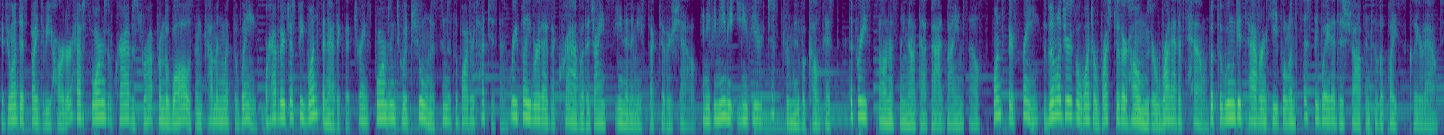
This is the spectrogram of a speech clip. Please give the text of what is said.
If you want this fight to be harder, have swarms of crabs drop from the walls and come in with the wave. Or have there just be one fanatic that transforms into a chuul as soon as the water touches them. Reflavor as a crab with a giant sea anemone stuck to their shell. And if you need it easier, just remove a cultist. The priest's honestly not that bad by himself. Once they're free, the villagers will want to rush to their homes or run out of town, but the wounded tavern keep will insist they wait at his shop until the place is cleared out.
